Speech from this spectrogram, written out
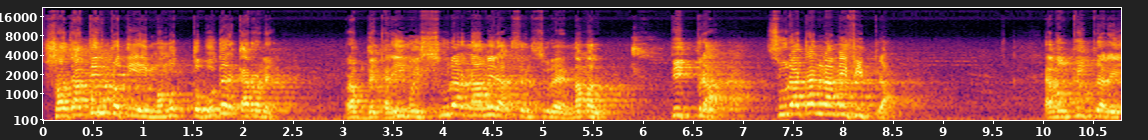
স্বজাতির প্রতি এই মমত্ববোধের কারণে রব্বে করিম ওই সুরার নামে রাখছেন সুরায় নামাল, পিঁপড়া। সুরাটার নামে পিঁপড়া। এবং পিঁপড়ার এই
